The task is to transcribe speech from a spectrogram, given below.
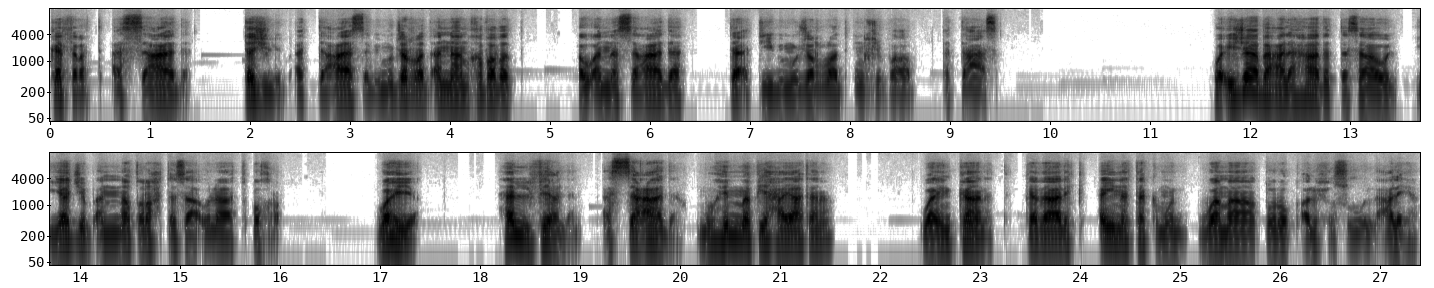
كثرة السعادة تجلب التعاسة بمجرد أنها انخفضت؟ أو أن السعادة تأتي بمجرد انخفاض التعاسة؟ وإجابة على هذا التساؤل يجب أن نطرح تساؤلات أخرى وهي هل فعلا السعادة مهمة في حياتنا؟ وإن كانت كذلك أين تكمن وما طرق الحصول عليها؟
